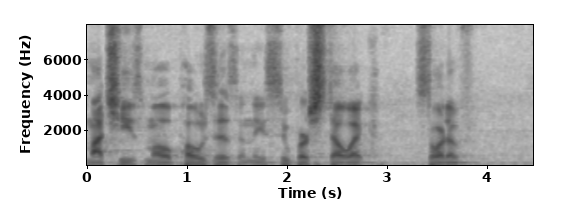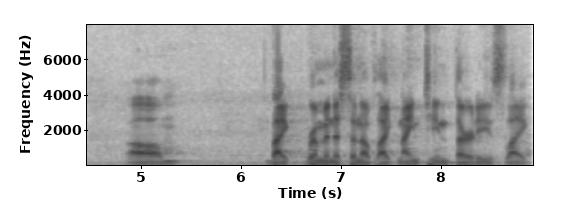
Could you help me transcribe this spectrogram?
machismo poses and these super stoic sort of um, like reminiscent of like 1930s like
